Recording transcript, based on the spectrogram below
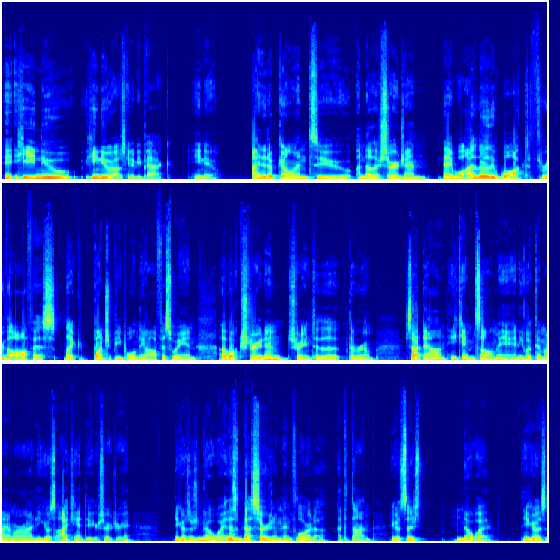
he knew he knew I was going to be back. He knew. I ended up going to another surgeon. They will. I literally walked through the office, like a bunch of people in the office way in. I walked straight in, straight into the the room, sat down. He came and saw me, and he looked at my MRI, and he goes, "I can't do your surgery." He goes, "There's no way." This is the best surgeon in Florida at the time. He goes, "There's no way." He goes,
